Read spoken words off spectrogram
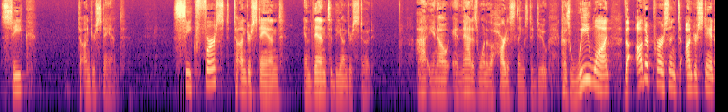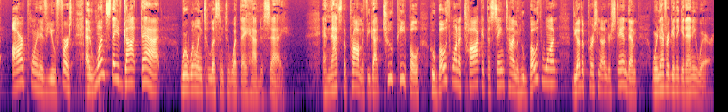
seek to understand. Seek first to understand and then to be understood. Uh, you know, and that is one of the hardest things to do because we want the other person to understand our point of view first. And once they've got that, we're willing to listen to what they have to say. And that's the problem. If you got two people who both want to talk at the same time and who both want the other person to understand them, we're never going to get anywhere.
